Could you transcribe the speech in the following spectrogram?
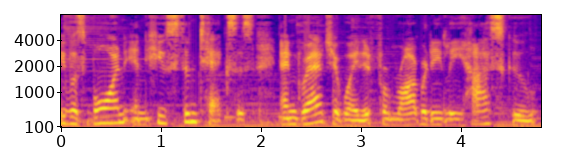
He was born in Houston, Texas, and graduated from Robert E. Lee High School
